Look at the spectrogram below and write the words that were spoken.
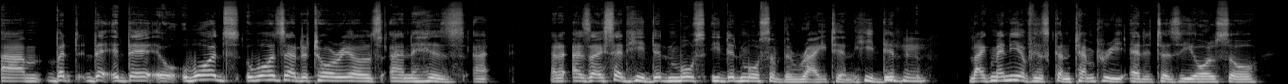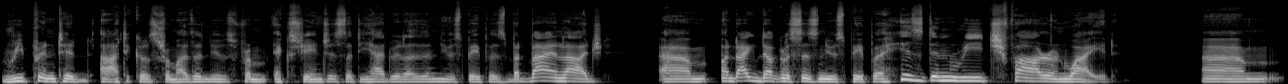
um, but the, the Ward's, Ward's editorials and his, uh, and as I said, he did most he did most of the writing. He did, like many of his contemporary editors, he also reprinted articles from other news from exchanges that he had with other newspapers. But by and large, um, unlike Douglass's newspaper, his didn't reach far and wide. Um,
